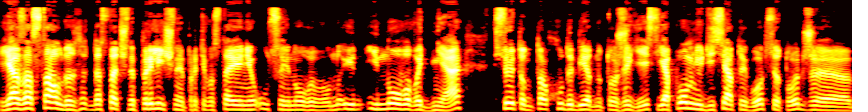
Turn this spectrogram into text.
Я застал до- достаточно приличное противостояние Уса и нового, ну, и, и нового дня. Все это то худо-бедно тоже есть. Я помню десятый год, все тот же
